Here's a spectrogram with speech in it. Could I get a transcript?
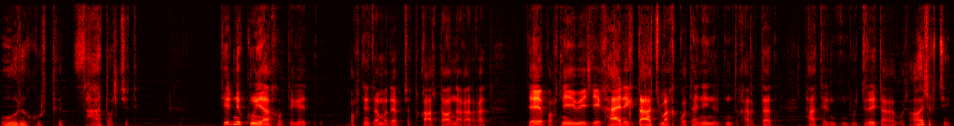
өөрөө хүртэхэд саад болж идэг. Тэр нэг хүн яах вэ? Тэгээд бурхны замаар явж чадахгүй алдаа оноо гаргаад тэгээ бурхны ивэлийг хайрыг дааж махгүй таны нүдэнд харагдаад та тэрэнд нь бүдрээд байгааг бол ойлгож байна.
